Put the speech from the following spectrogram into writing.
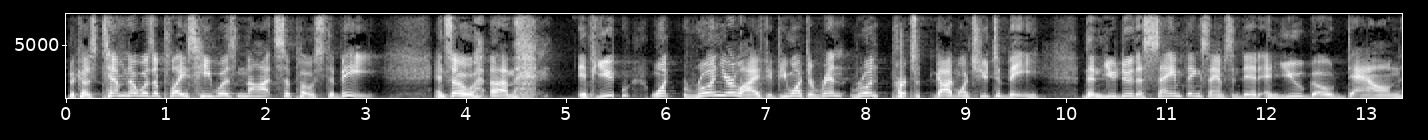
because Timnah was a place he was not supposed to be. And so, um, if you want to ruin your life, if you want to ruin, the person God wants you to be, then you do the same thing Samson did and you go down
